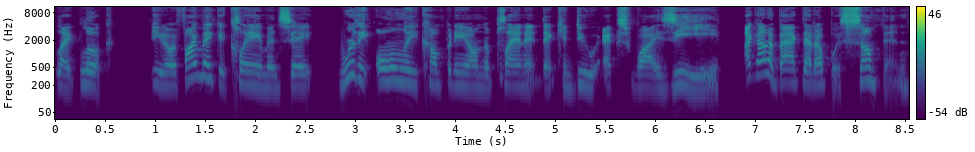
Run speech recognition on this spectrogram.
like, look, you know, if I make a claim and say, we're the only company on the planet that can do X, Y, Z, I got to back that up with something.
